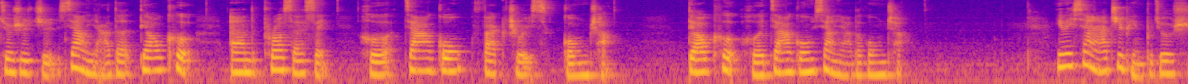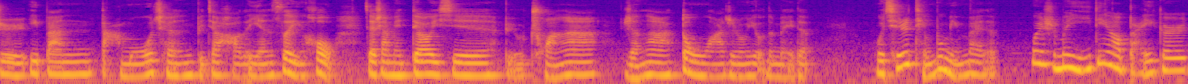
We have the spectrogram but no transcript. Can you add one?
就是指象牙的雕刻，and processing 和加工 factories 工厂，雕刻和加工象牙的工厂。因为象牙制品不就是一般打磨成比较好的颜色以后，在上面雕一些，比如船啊、人啊、动物啊这种有的没的。我其实挺不明白的，为什么一定要摆一根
